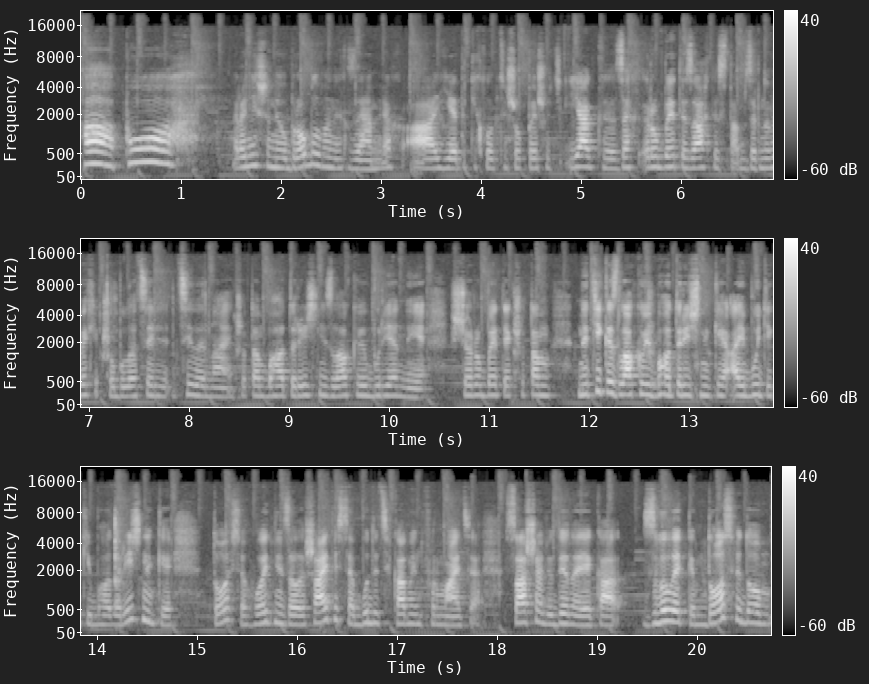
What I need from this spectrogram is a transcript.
а, по раніше необроблюваних землях, а є такі хлопці, що пишуть, як робити захист там зернових, якщо була цілина, якщо там багаторічні злакові бур'яни, що робити, якщо там не тільки злакові багаторічники, а й будь-які багаторічники, то сьогодні залишайтеся, буде цікава інформація. Саша людина, яка з великим досвідом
